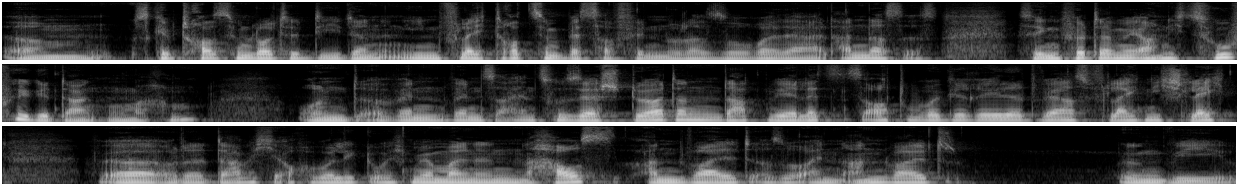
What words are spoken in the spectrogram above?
ähm, es gibt trotzdem Leute, die dann ihn vielleicht trotzdem besser finden oder so, weil er halt anders ist. Deswegen wird er mir auch nicht zu viel Gedanken machen. Und äh, wenn, wenn es einen zu sehr stört, dann, da hatten wir ja letztens auch drüber geredet, wäre es vielleicht nicht schlecht, äh, oder da habe ich auch überlegt, ob ich mir mal einen Hausanwalt, also einen Anwalt irgendwie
